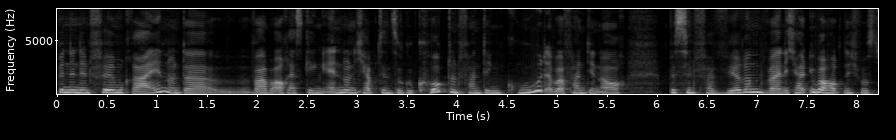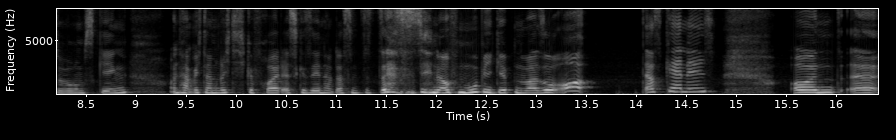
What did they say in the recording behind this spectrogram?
bin in den Film rein und da war aber auch erst gegen Ende und ich habe den so geguckt und fand den gut, aber fand ihn auch ein bisschen verwirrend, weil ich halt überhaupt nicht wusste, worum es ging und habe mich dann richtig gefreut, als ich gesehen habe, dass, dass, es den auf Mubi gibt und war so, oh, das kenne ich. Und äh,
